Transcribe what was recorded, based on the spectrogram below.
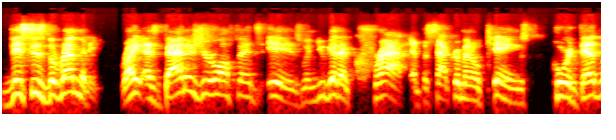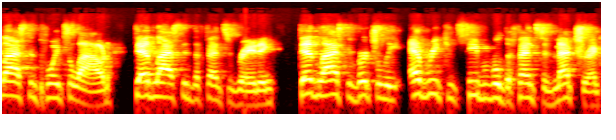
This is the remedy, right? As bad as your offense is, when you get a crack at the Sacramento Kings, who are dead last in points allowed, dead last in defensive rating, dead last in virtually every conceivable defensive metric,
